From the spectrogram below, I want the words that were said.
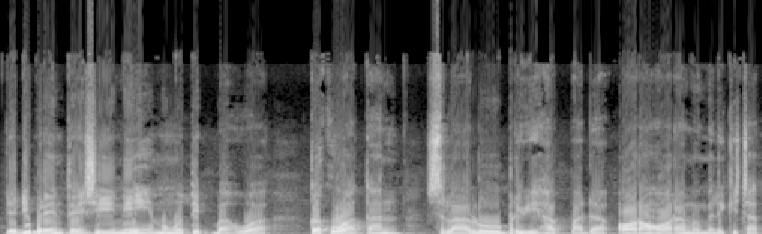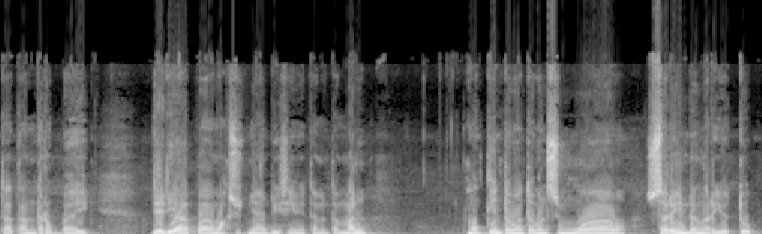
Jadi berintensif ini mengutip bahwa Kekuatan selalu berpihak pada orang-orang yang memiliki catatan terbaik. Jadi apa maksudnya di sini teman-teman? Mungkin teman-teman semua sering dengar YouTube,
